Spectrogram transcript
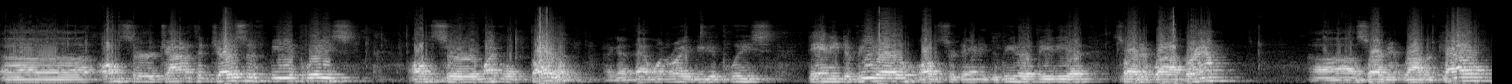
Uh, Officer Jonathan Joseph, Media Police. Officer Michael Dolan, I got that one right, Media Police. Danny DeVito, Officer Danny DeVito, Media. Sergeant Rob Brown. Uh, Sergeant Robert Carroll.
